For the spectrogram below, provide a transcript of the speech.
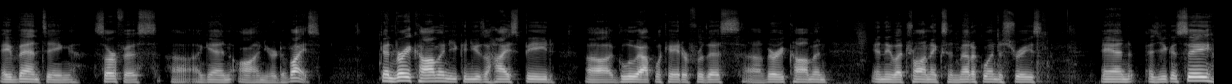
a venting surface uh, again on your device. Again, very common. You can use a high-speed uh, glue applicator for this, uh, very common in the electronics and medical industries. And as you can see,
